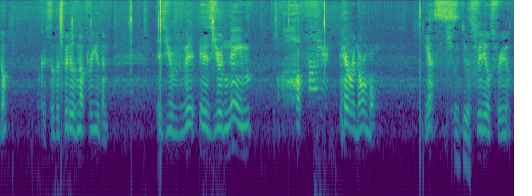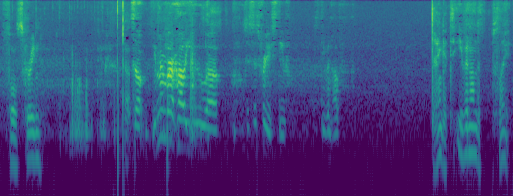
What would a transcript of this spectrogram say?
No? Okay, so this video is not for you then. Is your vi- is your name Huff Paranormal? Yes. This video is for you. Full screen? So, you remember how you, uh, this is for you, Steve. Stephen Huff. Dang it, even on the plate.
